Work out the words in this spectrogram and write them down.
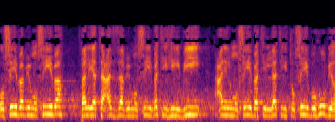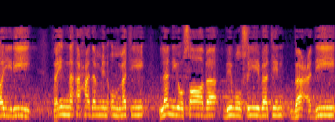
أصيب بمصيبة فليتعز بمصيبته بي عن المصيبة التي تصيبه بغيري. فإن أحدا من أمتي لن يصاب بمصيبة بعدي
